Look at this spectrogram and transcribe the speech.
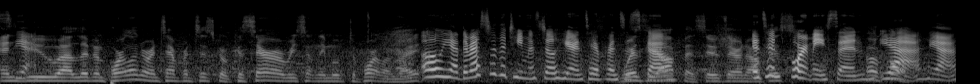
And yeah. you uh, live in Portland or in San Francisco? Because Sarah recently moved to Portland, right? Oh yeah, the rest of the team is still here in San Francisco. Where's the office? Is there an It's in Fort Mason. Oh, cool. Yeah, yeah.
